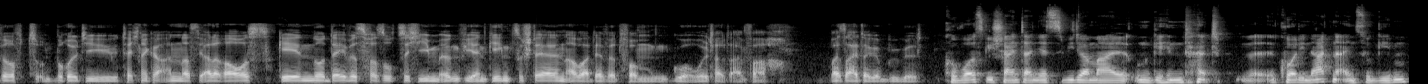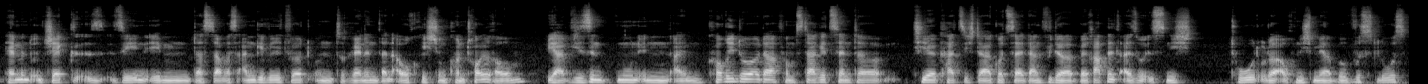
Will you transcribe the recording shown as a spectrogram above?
wirft und brüllt die Techniker an, dass sie alle rausgehen. Nur Davis versucht sich ihm irgendwie entgegenzustellen, aber der wird vom Gurult halt einfach beiseite gebügelt. Kowalski scheint dann jetzt wieder mal ungehindert äh, Koordinaten einzugeben. Hammond und Jack sehen eben, dass da was angewählt wird und rennen dann auch Richtung Kontrollraum. Ja, wir sind nun in einem Korridor da vom Stargate Center. Tirk hat sich da Gott sei Dank wieder berappelt, also ist nicht tot oder auch nicht mehr bewusstlos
